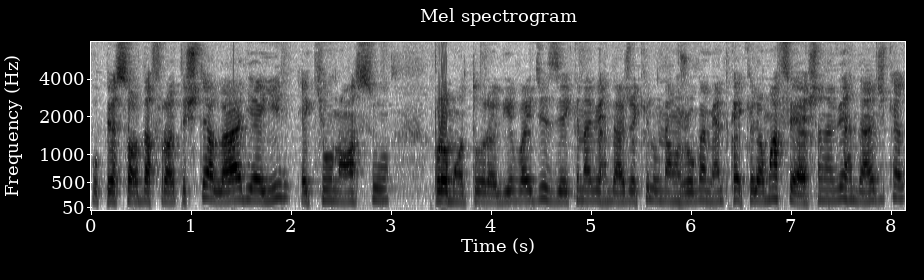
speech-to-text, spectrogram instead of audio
o pessoal da frota estelar, e aí é que o nosso promotor ali vai dizer que na verdade aquilo não é um julgamento, que aquilo é uma festa, na verdade, que a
